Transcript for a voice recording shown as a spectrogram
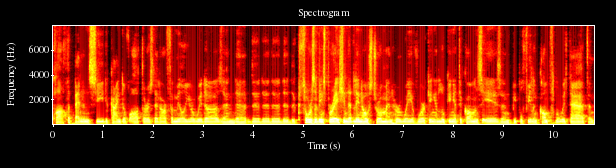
path dependency, the kind of authors that are familiar with us, and the the the the, the source of inspiration that Lin Ostrom and her way of working and looking at the commons is, and people feeling comfortable with that, and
